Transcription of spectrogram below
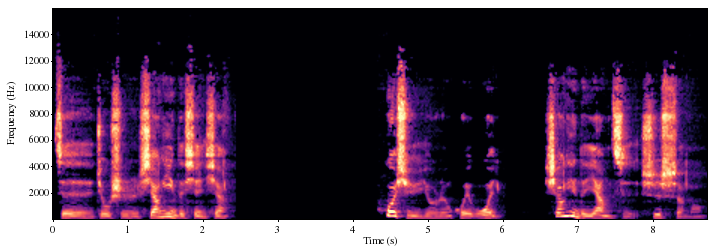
这就是相应的现象。或许有人会问：相应的样子是什么？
